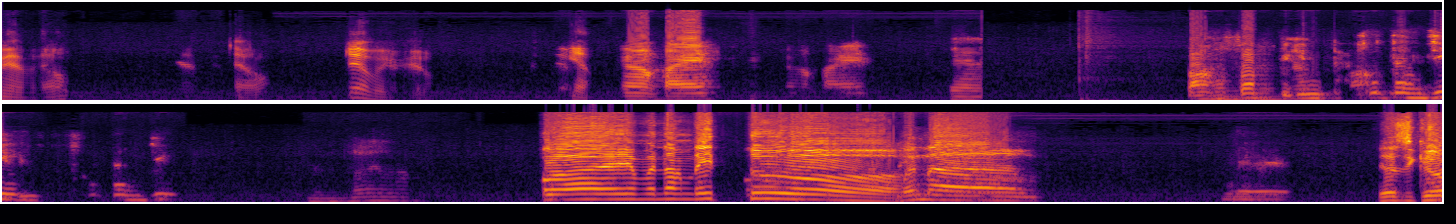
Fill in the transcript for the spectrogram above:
miau miau. Miau. Miau miau miau. Yang kayak, yang kayak. Ya. Bangsat bikin takut anjing, takut anjing. Yang menang na itu. Menang. Let's go.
